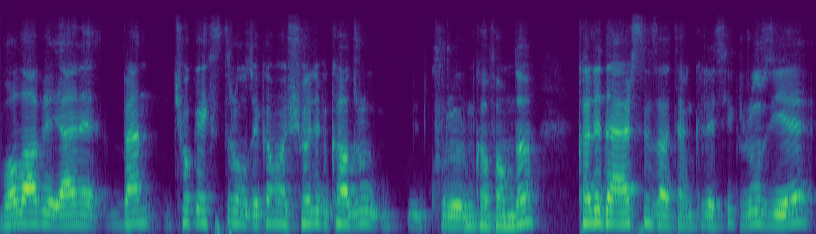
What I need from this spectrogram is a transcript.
Valla abi yani ben çok ekstra olacak ama şöyle bir kadro kuruyorum kafamda. Kalede Ersin zaten klasik. Rozier,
